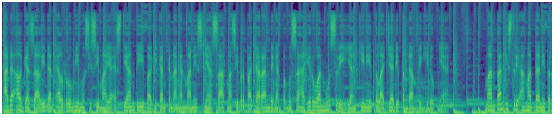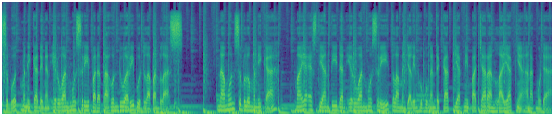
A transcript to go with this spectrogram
Ada Al Ghazali dan El Rumi musisi Maya Estianti bagikan kenangan manisnya saat masih berpacaran dengan pengusaha Irwan Musri yang kini telah jadi pendamping hidupnya. Mantan istri Ahmad Dhani tersebut menikah dengan Irwan Musri pada tahun 2018. Namun sebelum menikah, Maya Estianti dan Irwan Musri telah menjalin hubungan dekat yakni pacaran layaknya anak muda.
